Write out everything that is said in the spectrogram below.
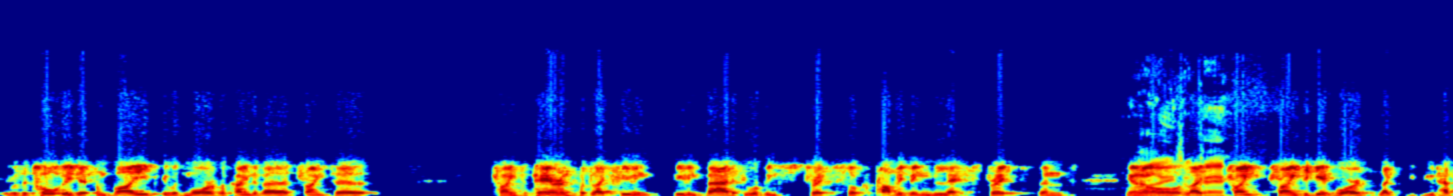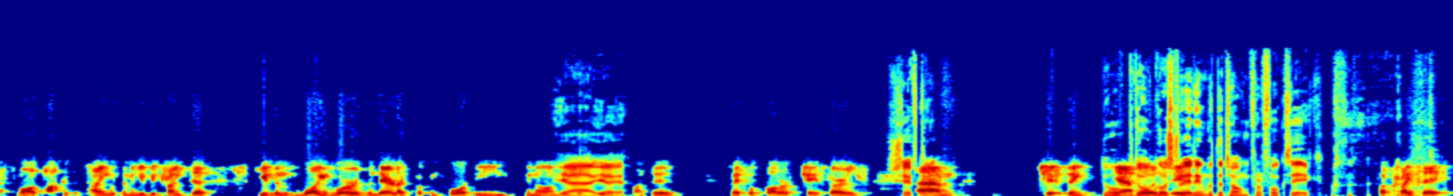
it was a totally different vibe. It was more of a kind of a trying to trying to parent, but like feeling feeling bad if you were being strict. So probably being less strict and you know Right, like okay. trying trying to give words like you'd have small pockets of time with them and you'd be trying to give them wise words and they're like fucking 14 you know and Yeah, they just, yeah, they yeah. want to play football or chase girls shifting. um shifting don't yeah, don't so go straight it- in with the tongue for fuck's sake. for Christ's sake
